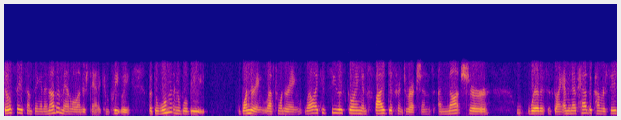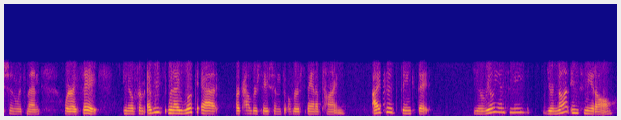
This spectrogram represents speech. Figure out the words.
they'll say something, and another man will understand it completely, but the woman will be wondering, left wondering, well, I could see this going in five different directions. I'm not sure where this is going. I mean, I've had the conversation with men where I say, you know, from every when I look at our conversations over a span of time, I could think that you're really into me, you're not into me at all,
